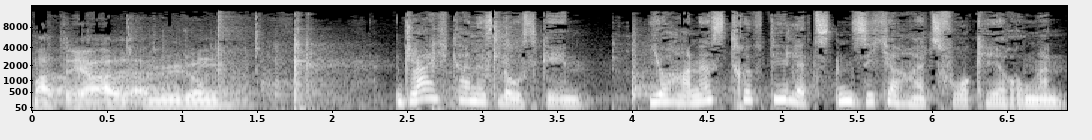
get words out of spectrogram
Materialermüdung. Gleich kann es losgehen. Johannes trifft die letzten Sicherheitsvorkehrungen.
